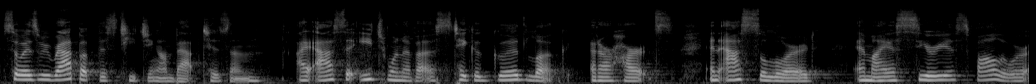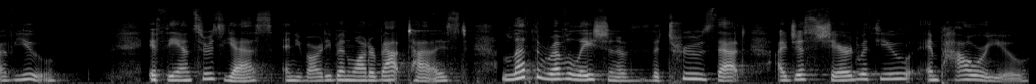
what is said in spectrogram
So, as we wrap up this teaching on baptism, I ask that each one of us take a good look at our hearts and ask the Lord, Am I a serious follower of you? If the answer is yes, and you've already been water baptized, let the revelation of the truths that I just shared with you empower you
